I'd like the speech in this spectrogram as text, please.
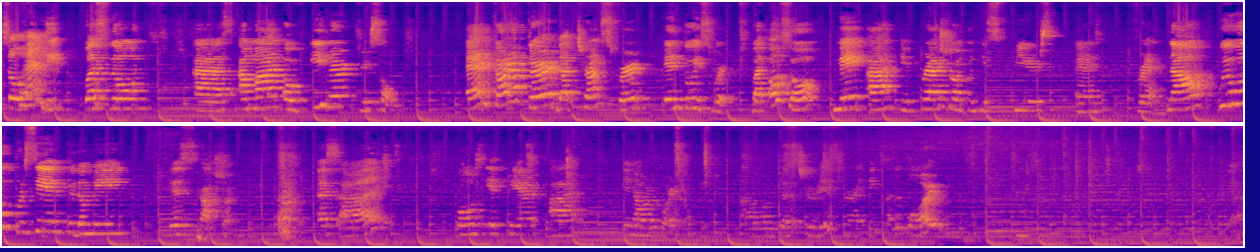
So Henley was known as a man of inner resolve and character that transferred into his work, but also made an impression on his peers and friends. Now, we will proceed to the main discussion as I post it here at in our board. Okay. I will just erase writings on the board. Yeah.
